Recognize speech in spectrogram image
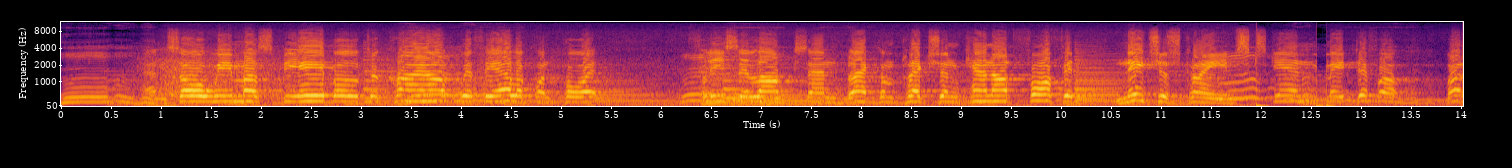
And so we must be able to cry out with the eloquent poet Fleecy locks and black complexion cannot forfeit nature's claims. Skin may differ, but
